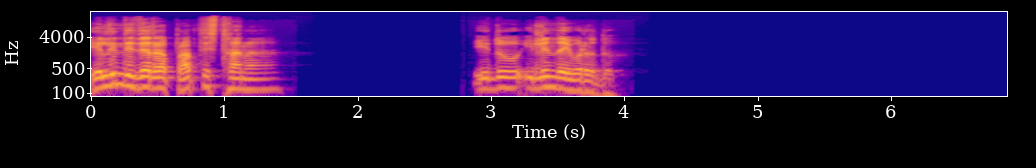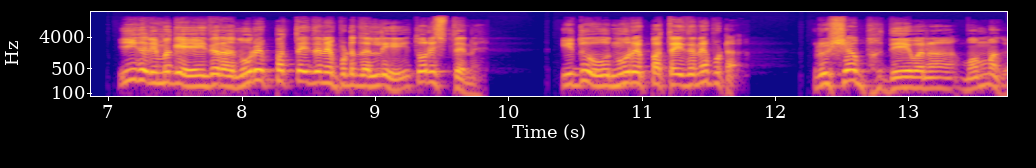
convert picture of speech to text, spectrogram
ಎಲ್ಲಿಂದ ಇದರ ಪ್ರಾಪ್ತಿಸ್ಥಾನ ಇದು ಇಲ್ಲಿಂದ ಇವರದ್ದು. ಈಗ ನಿಮಗೆ ಇದರ ನೂರೆಪ್ಪತ್ತೈದನೇ ಪುಟದಲ್ಲಿ ತೋರಿಸ್ತೇನೆ. ಇದು ನೂರೆಪ್ಪತ್ತೈದನೇ ಪುಟ. ಋಷಭ್ ದೇವನ ಮೊಮ್ಮಗ.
